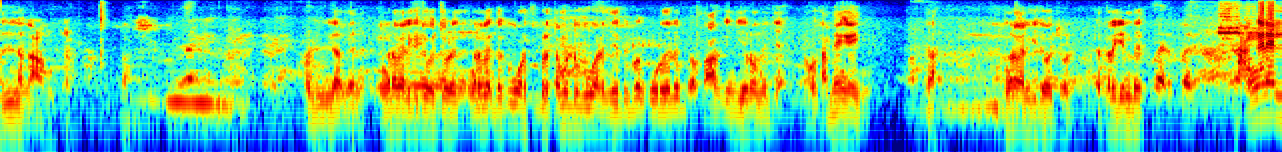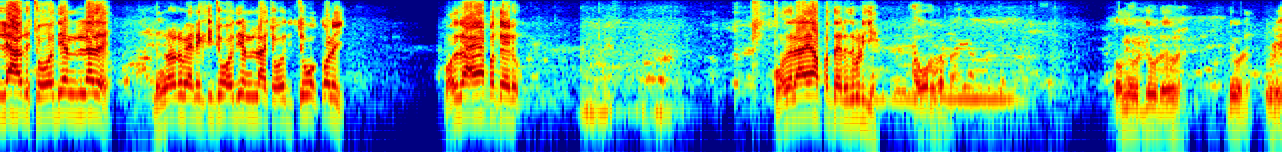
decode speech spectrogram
എല്ലാ കാളക്കുട്ടിയാണ് എല്ലാം തന്നെ നിങ്ങളുടെ വിലക്ക് ചോദിച്ചോളൂ. നിങ്ങളുടെ ഇതൊക്കെ കുറച്ച് വൃത്തം വിട്ട് ഇതിപ്പോൾ ഇതിപ്പോ കൂടുതൽ ബാർഗിൻ ചെയ്യണമൊന്നുമില്ല നമ്മൾ സമയം കഴിഞ്ഞു. നിങ്ങളുടെ വിലക്ക് ചോദിച്ചോളൂ. എത്രയ്ക്കുണ്ട്? അങ്ങനെയല്ല ഒരു ചോദ്യം ഉണ്ടല്ലോ അത്. നിങ്ങളൊരു വിലക്ക് ചോദ്യം ഉണ്ടല്ല. ചോദിച്ചു പൊക്കോളി. മുതലായ അപ്പ തരും. മുതലായ അപ്പ തരും. ഇത് പിടിക്കേ. അത് കൊടുക്കട്ടെ. ഒന്ന് വിട് വിട് വിട്. ഇത് വിട് ഇവിടെ.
